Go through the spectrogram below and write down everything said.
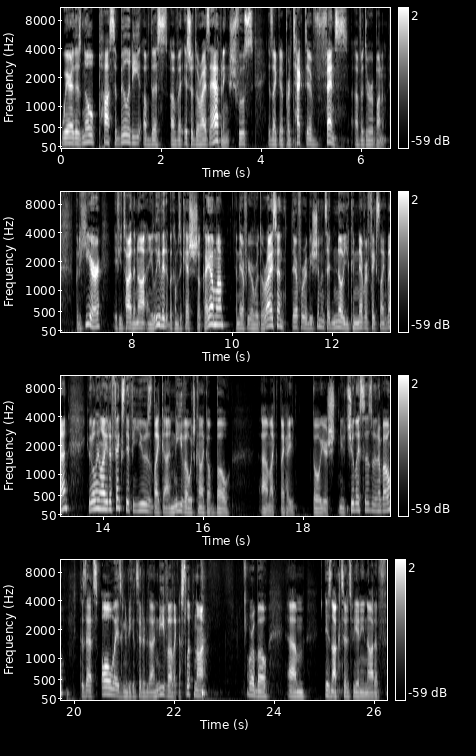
where there's no possibility of this of an Isra Doraisa happening. Shvus is like a protective fence of a Durabanan. But here, if you tie the knot and you leave it, it becomes a Kesha Shal Kayama, and therefore you're over Doraisa. And therefore, Rabbi Shimon said, no, you can never fix like that. He would only allow you to fix it if you use like a Niva, which kind of like a bow, um, like like how you bow your, your shoelaces with a bow, because that's always going to be considered a aniva, like a slip knot or a bow. Um, is not considered to be any knot of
